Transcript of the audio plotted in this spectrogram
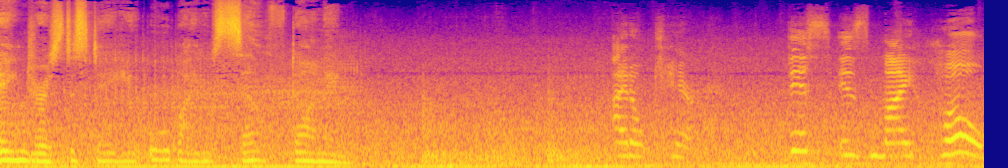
Dangerous to stay here all by yourself, darling. I don't care. This is my home.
